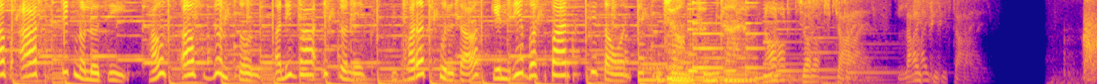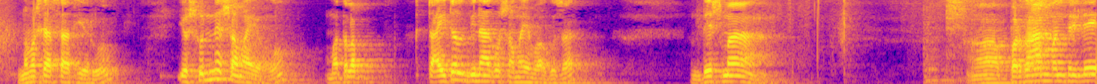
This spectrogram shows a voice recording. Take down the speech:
of art technology house of Johnson अनिभा स्टोनिक्स भरतपुर दस केन्द्रीय bus park Chitwan Johnson Dial. not just tiles, lifestyle. नमस्कार साथीहरू यो शून्य समय हो मतलब टाइटल बिनाको समय भएको छ देशमा प्रधानमन्त्रीले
